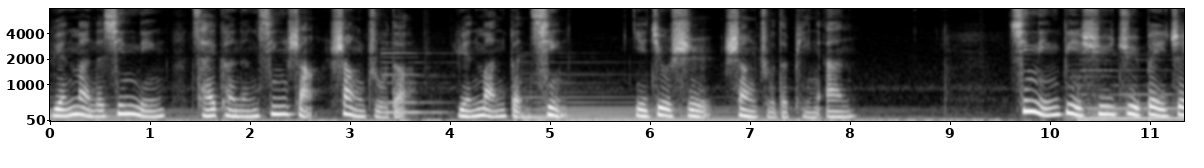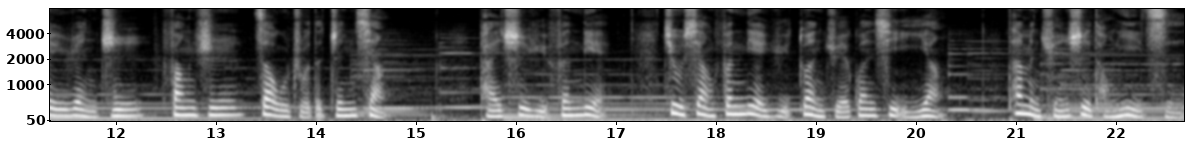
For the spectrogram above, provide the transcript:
圆满的心灵，才可能欣赏上主的。圆满本性，也就是上主的平安。心灵必须具备这一认知，方知造物主的真相。排斥与分裂，就像分裂与断绝关系一样，它们全是同义词。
